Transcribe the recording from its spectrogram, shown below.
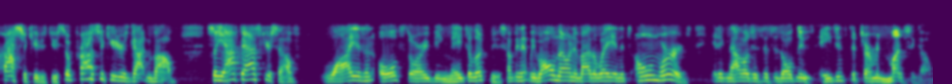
prosecutors do. So prosecutors got involved. So you have to ask yourself, why is an old story being made to look new? Something that we've all known, and by the way, in its own words, it acknowledges this is old news. Agents determined months ago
